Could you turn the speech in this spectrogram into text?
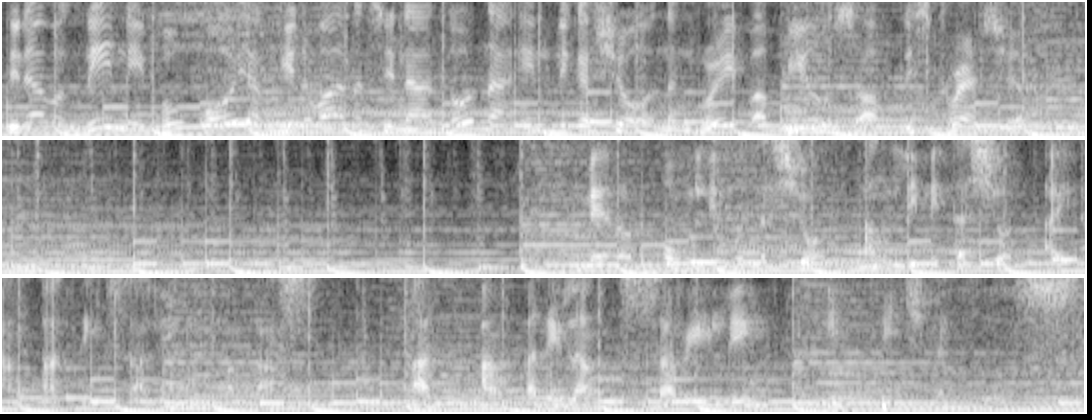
Tinawag din ni Bukoy ang ginawa ng Senado na indikasyon ng grave abuse of discretion. meron pong limitasyon. Ang limitasyon ay ang ating saligang batas at ang kanilang sariling impeachment rules.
